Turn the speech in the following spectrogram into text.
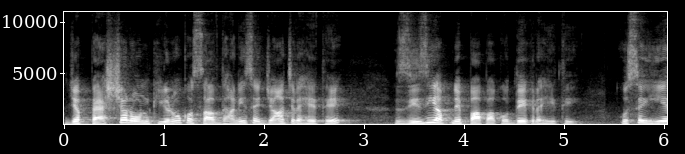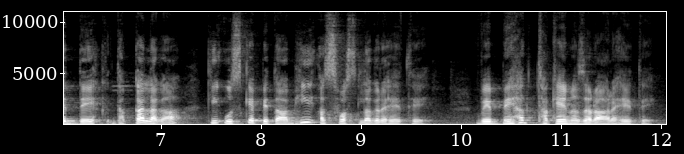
जब पैश्चर उन कीड़ों को सावधानी से जाँच रहे थे, जीजी अपने पापा को देख रही थी। उसे ये देख धक्का लगा कि उसके पिता भी अस्वस्थ लग रहे थे। वे बेहद थके नज़र आ रहे थे।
